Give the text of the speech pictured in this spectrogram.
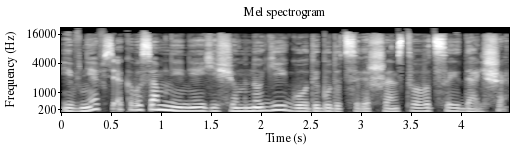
и, вне всякого сомнения, еще многие годы будут совершенствоваться и дальше.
